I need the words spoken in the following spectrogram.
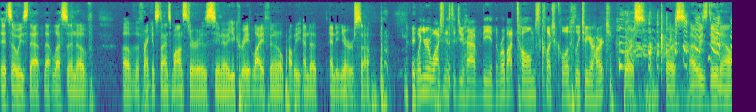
it's always that that lesson of of the Frankenstein's monster is you know you create life and it'll probably end up ending yours. So when you were watching this, did you have the the robot tomes clutched closely to your heart? of course, of course, I always do now.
